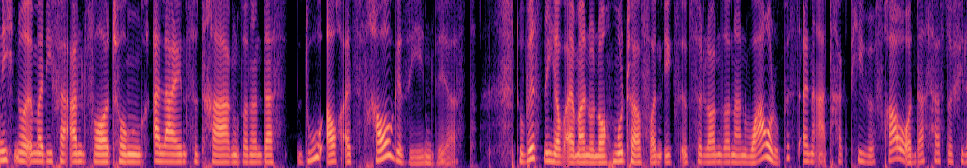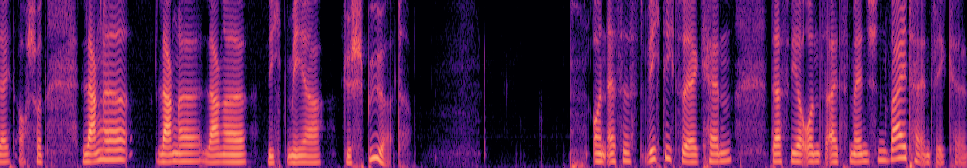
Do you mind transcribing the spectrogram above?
nicht nur immer die Verantwortung allein zu tragen, sondern dass du auch als Frau gesehen wirst. Du bist nicht auf einmal nur noch Mutter von XY, sondern wow, du bist eine attraktive Frau und das hast du vielleicht auch schon lange, lange, lange nicht mehr gespürt. Und es ist wichtig zu erkennen, dass wir uns als Menschen weiterentwickeln.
